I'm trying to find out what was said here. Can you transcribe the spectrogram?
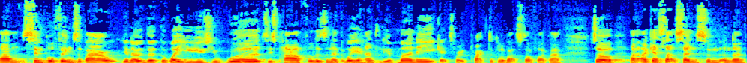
Um, simple things about, you know, the, the way you use your words is powerful, isn't it? The way you handle your money, it gets very practical about stuff like that. So I, I guess that sense, and, and uh,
